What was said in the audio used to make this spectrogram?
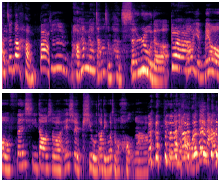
个真的很棒。就是好像没有讲到什么很深入的。对啊然后啊，也没有分析到说，哎，所以 P 五到底为什么红啊？P 五到底好玩在哪里？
